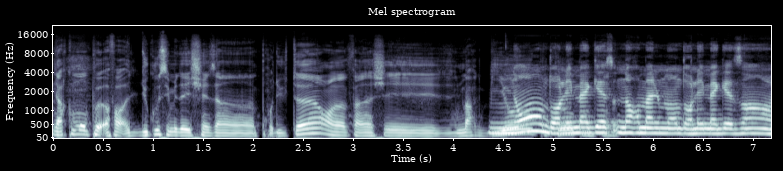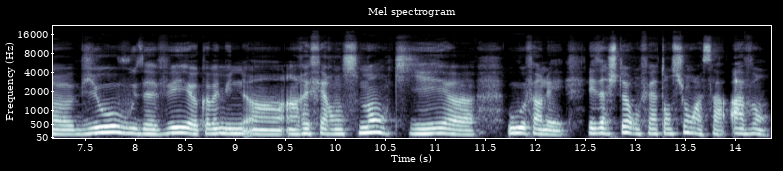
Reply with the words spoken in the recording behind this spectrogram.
Alors comment on peut... Enfin, du coup, c'est mieux d'aller chez un producteur, enfin chez une marque bio Non, dans les magasins, normalement, dans les magasins bio, vous avez quand même une, un, un, référencement qui est... où enfin, les, les acheteurs ont fait attention à ça avant.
